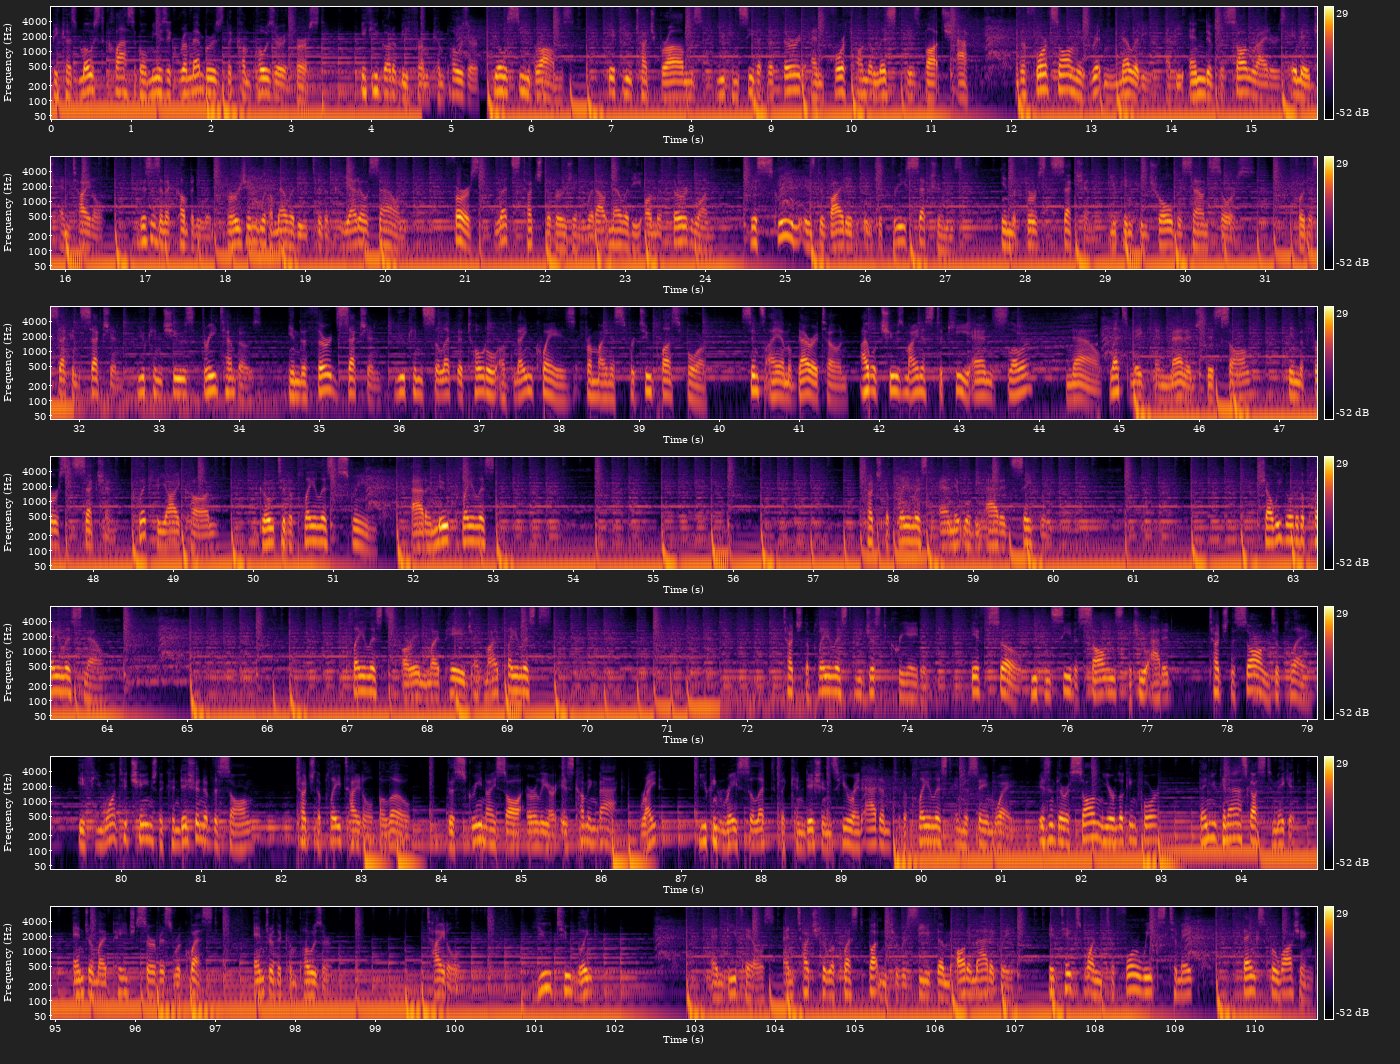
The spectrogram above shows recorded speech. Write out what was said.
because most classical music remembers the composer first. If you go to B from composer, you'll see Brahms. If you touch Brahms, you can see that the third and fourth on the list is Botschaft. The fourth song is written melody at the end of the songwriter's image and title. This is an accompaniment version with a melody to the piano sound. First, let's touch the version without melody on the third one. This screen is divided into three sections. In the first section, you can control the sound source. For the second section, you can choose three tempos. In the third section, you can select a total of 9 keys from minus for 2 plus 4. Since I am a baritone, I will choose minus to key and slower. Now, let's make and manage this song. In the first section, click the icon, go to the playlist screen, add a new playlist, touch the playlist and it will be added safely. Shall we go to the playlist now? Playlists are in my page at My Playlists. Touch the playlist you just created. If so, you can see the songs that you added. Touch the song to play. If you want to change the condition of the song, touch the play title below. The screen I saw earlier is coming back, right? You can race select the conditions here and add them to the playlist in the same way. Isn't there a song you're looking for? Then you can ask us to make it. Enter my page service request. Enter the composer. Title. YouTube link. And details, and touch the request button to receive them automatically. It takes one to four weeks to make. Thanks for watching.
